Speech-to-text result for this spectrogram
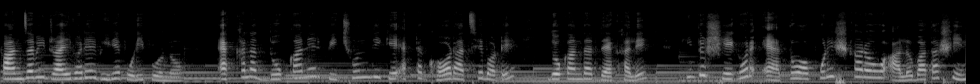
পাঞ্জাবি ড্রাইভারের ভিড়ে পরিপূর্ণ। একখানা দোকানের পিছন দিকে একটা ঘর আছে বটে, দোকানদার দেখালে। কিন্তু সে ঘর এত অপরিষ্কার ও আলো বাতাসীন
